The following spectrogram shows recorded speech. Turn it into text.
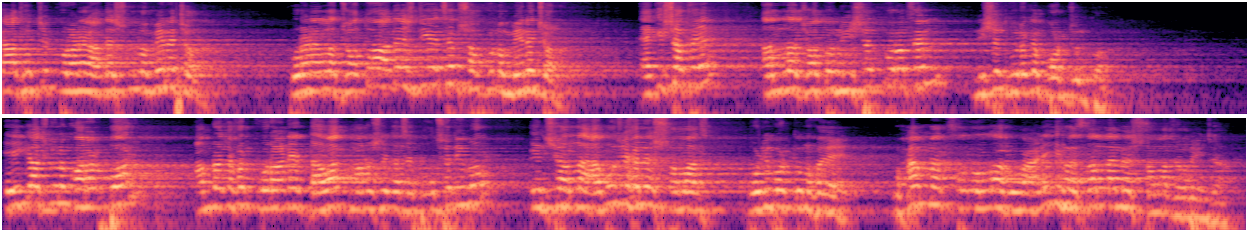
কাজ হচ্ছে কোরআনের আদেশগুলো মেনে চলা। কোরআন আল্লাহ যত আদেশ দিয়েছেন, সবগুলো মেনে চলা। একই সাথে আল্লাহ যত নিষেধ করেছেন, নিষেধগুলোকে বর্জন করা। এই কাজগুলো করার পর আমরা যখন কোরআনের দাওয়াত মানুষের কাছে পৌঁছে দিব, ইনশাআল্লাহ আবু জাহেলের সমাজ পরিবর্তন হয়ে মুহাম্মদ সাল্লাল্লাহু আলাইহি ওয়াসাল্লামের সমাজ হবে ইনশাআল্লাহ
